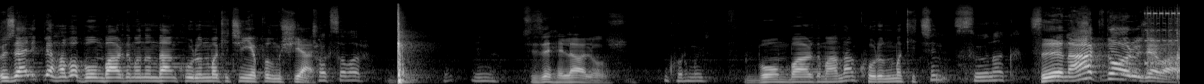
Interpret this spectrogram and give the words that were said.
Özellikle hava bombardımanından korunmak için yapılmış yer. uçak savar. Değil mi? Size helal olsun. Koruma, Bombardımandan korunmak için sığınak, sığınak doğru cevap.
